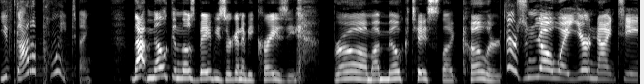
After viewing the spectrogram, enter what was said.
you've got a point. That milk and those babies are gonna be crazy. Bro, my milk tastes like color. There's no way you're 19.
